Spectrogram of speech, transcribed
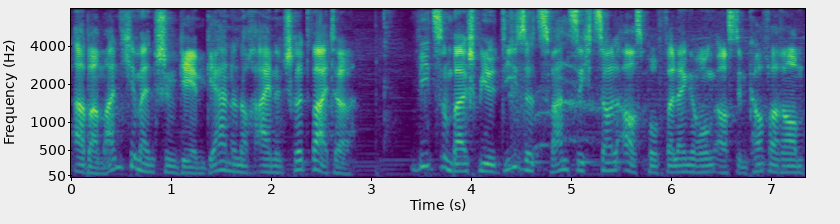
aber manche Menschen gehen gerne noch einen Schritt weiter. Wie zum Beispiel diese 20 Zoll Auspuffverlängerung aus dem Kofferraum,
